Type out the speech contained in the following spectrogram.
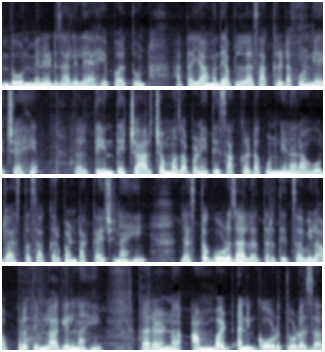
दोन मिनिट झालेले आहे परतून. आता यामध्ये आपल्याला साखर टाकून घ्यायची आहे. तर तीन ते चार चम्मच आपण इथे साखर टाकून घेणार आहोत. जास्त साखर पण टाकायची नाही. जास्त गोड झालं तर ते चवीला अप्रतिम लागेल नाही. कारण आंबट आणि गोड थोडंसं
